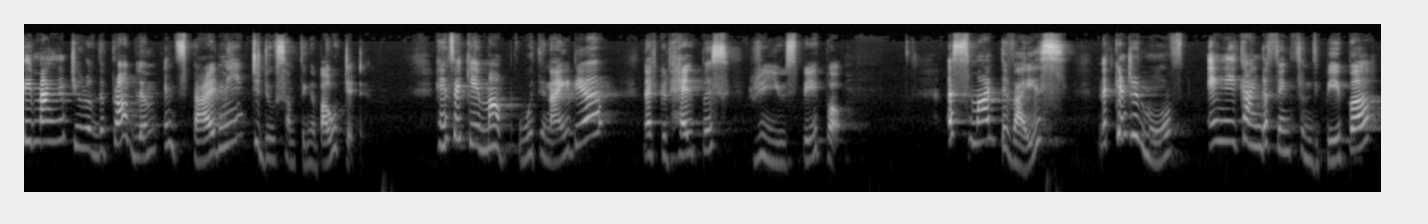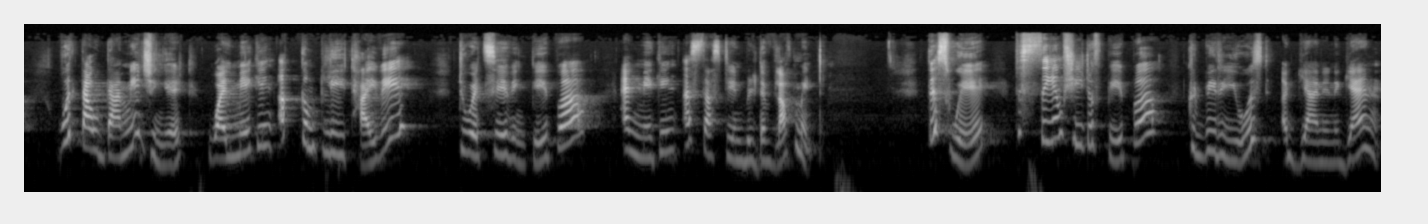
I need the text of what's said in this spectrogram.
The magnitude of the problem inspired me to do something about it. Hence, I came up with an idea that could help us reuse paper. A smart device that can remove any kind of ink from the paper without damaging it while making a complete highway towards saving paper and making a sustainable development. This way, the same sheet of paper could be reused again and again.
